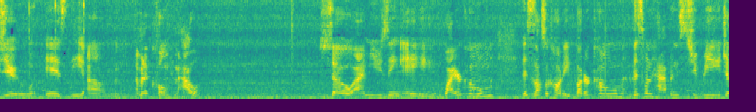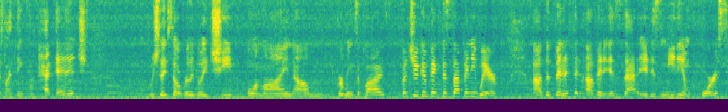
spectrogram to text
Do is the um, I'm gonna comb him out. So I'm using a wire comb. This is also called a butter comb. This one happens to be just I think from Pet Edge which they sell really really cheap online um, grooming supplies but you can pick this up anywhere. Uh, the benefit of it is that it is medium coarse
